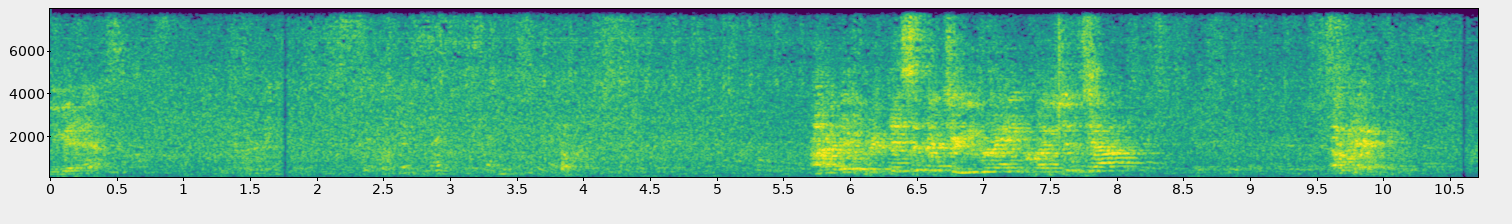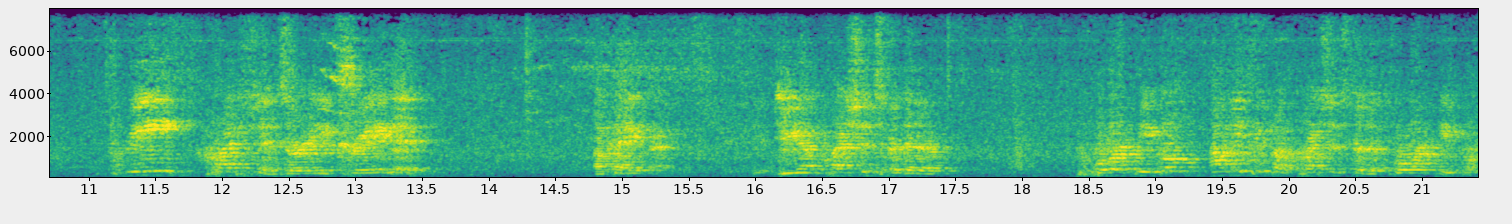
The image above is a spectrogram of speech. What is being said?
You get ask? Are there participants? Are you writing questions down? Okay. Three questions already created. Okay. Do you have questions for the four people? How many people have questions for the four people?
